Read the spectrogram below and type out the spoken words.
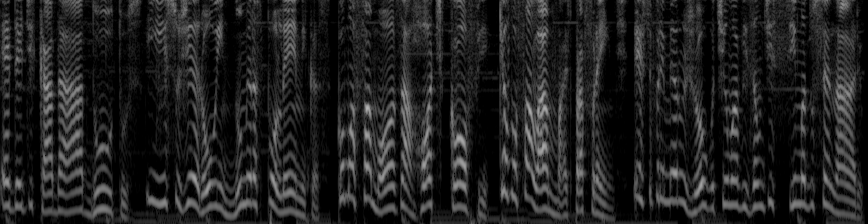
é dedicada a adultos, e isso gerou inúmeras polêmicas, como a famosa Hot Coffee, que eu vou falar mais pra frente. Esse primeiro jogo tinha uma visão de cima do cenário,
